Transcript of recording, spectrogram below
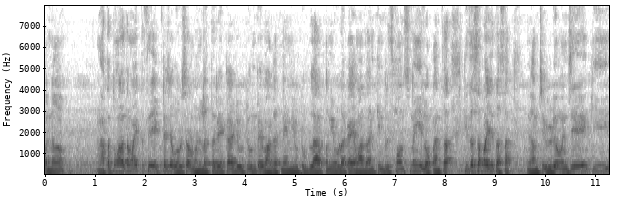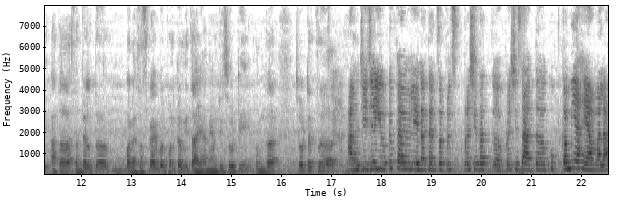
पण आता तुम्हाला तर माहीतच आहे एकट्याच्या भरोश्यावर म्हणलं तर एका ड्युटीहून काही भागत नाही यूट्यूबला पण एवढं काही माझा आणखीन रिस्पॉन्स नाही आहे लोकांचा की जसा पाहिजे तसा. आमचे व्हिडिओ म्हणजे की आता सध्याला तर बघा सबस्क्रायबर पण कमीच आहे आणि आमची छोटी समजा छोटंच आमची जे यूट्यूब फॅमिली आहे ना त्यांचा प्रस- प्रसिद्धात प्रतिसाद खूप कमी आहे आम्हाला.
